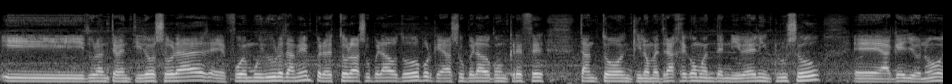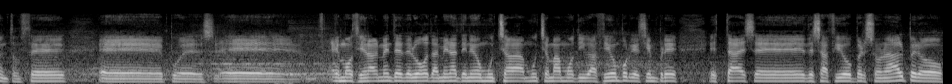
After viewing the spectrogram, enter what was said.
y durante 22 horas eh, fue muy duro también, pero esto lo ha superado todo porque ha superado con creces tanto en kilometraje como en desnivel incluso eh, aquello, ¿no? Entonces, pues emocionalmente desde luego también ha tenido mucha, mucha más motivación porque siempre está ese desafío personal, pero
